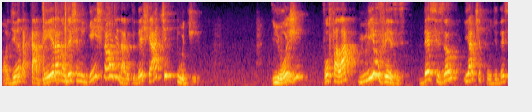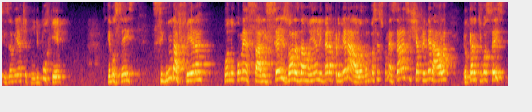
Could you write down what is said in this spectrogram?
Não adianta cadeira, não deixa ninguém extraordinário. O que deixa é atitude. E hoje vou falar mil vezes decisão e atitude. Decisão e atitude. Por quê? Porque vocês, segunda-feira, quando começarem, 6 horas da manhã, libera a primeira aula. Quando vocês começarem a assistir a primeira aula, eu quero que vocês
